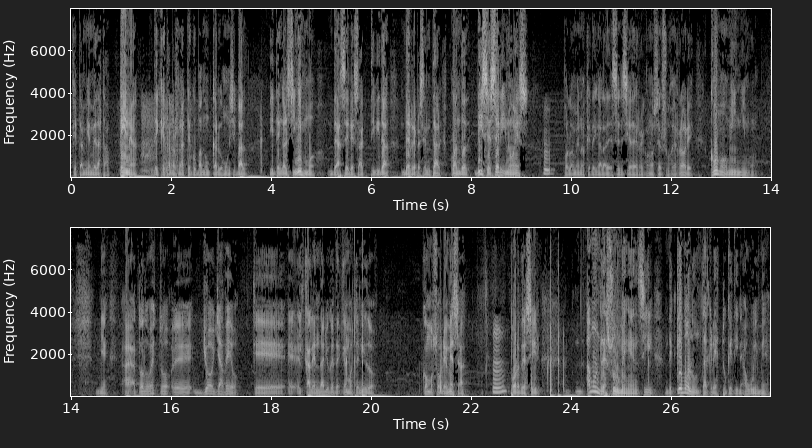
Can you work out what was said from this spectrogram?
que también me da esta pena de que esta persona esté ocupando un cargo municipal y tenga el cinismo de hacer esa actividad, de representar, cuando dice ser y no es, mm. por lo menos que tenga la decencia de reconocer sus errores, como mínimo. Bien, a, todo esto eh, yo ya veo que eh, el calendario que, hemos tenido como sobremesa, ¿Mm? por decir, Hagamos un resumen en sí de qué voluntad crees tú que tiene AWIME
